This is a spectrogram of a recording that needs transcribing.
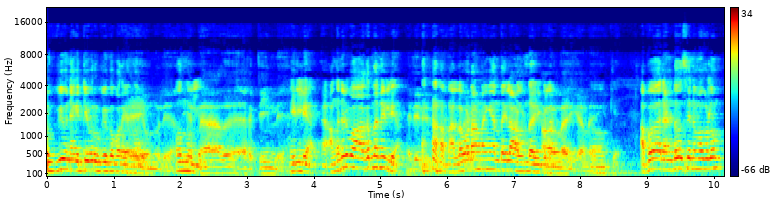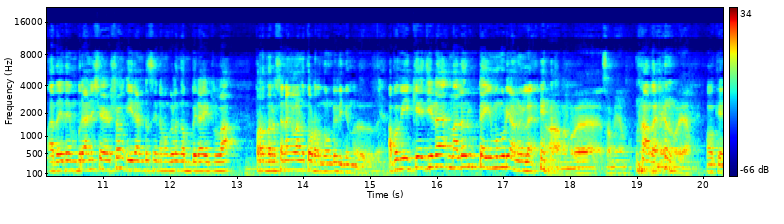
റിവ്യൂ നെഗറ്റീവ് റിവ്യൂ ഒക്കെ പറയുന്നത്? ഒന്നുമില്ല. ഒന്നുമില്ല. അത് എഫക്ട് ചെയ്യുന്നില്ലേ? ഇല്ല. അങ്ങനെ ഒരു ഭാഗം തന്നെ ഇല്ല. നല്ല പടമാണെങ്കിൽ എന്തായാലും ആളുണ്ടായിരിക്കും. ഓക്കെ അപ്പൊ രണ്ട് സിനിമകളും അതായത് എമ്പുരാന് ശേഷം ഈ രണ്ട് സിനിമകളും ഗംഭീരമായിട്ടുള്ള പ്രദർശനങ്ങളാണ് തുടർന്നുകൊണ്ടിരിക്കുന്നത്. അപ്പൊ വി കെ ജിയുടെ നല്ലൊരു ടൈമും കൂടിയാണ് അല്ലേ? നമ്മുടെ സമയം അതെ. ഓക്കെ.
